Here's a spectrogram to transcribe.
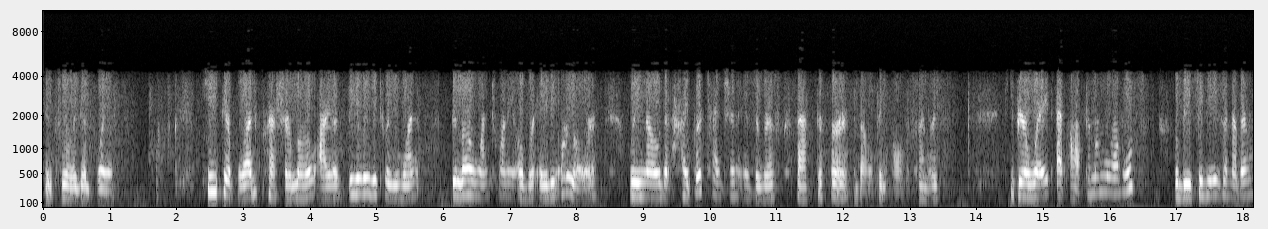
it's really good for you keep your blood pressure low, ideally between one below 120 over 80 or lower. We know that hypertension is a risk factor for developing Alzheimer's. Keep your weight at optimum levels. Obesity is another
